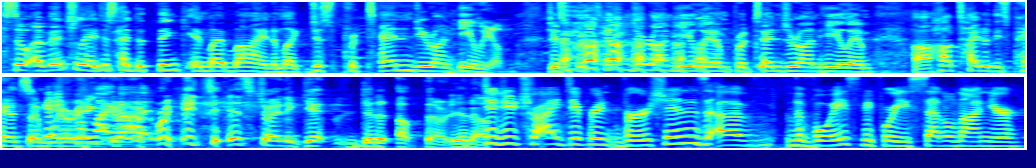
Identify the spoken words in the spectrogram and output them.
so eventually, I just had to think in my mind. I'm like, "Just pretend you're on helium. Just pretend you're on helium. Pretend you're on helium. Uh, how tight are these pants I'm Oh wearing?" my God. We're just trying to get get it up there, you know. Did you try different versions of the voice before you settled on your,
